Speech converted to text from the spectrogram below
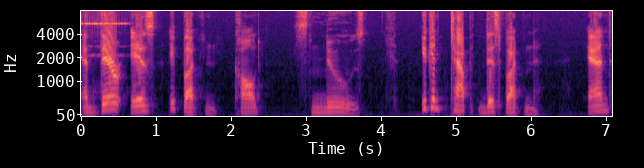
And there is a button called snooze. You can tap this button and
